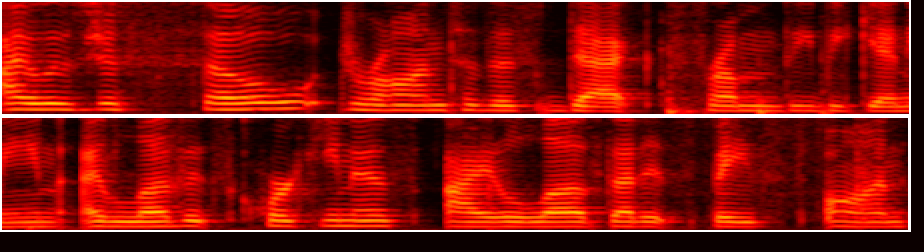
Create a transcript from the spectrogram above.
I was just so drawn to this deck from the beginning. I love its quirkiness. I love that it's based on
